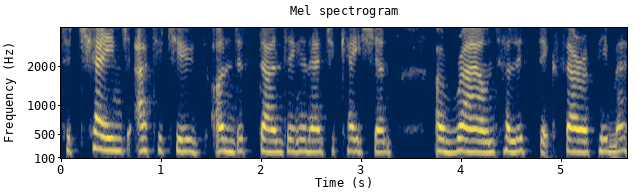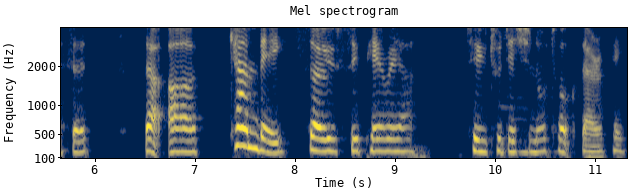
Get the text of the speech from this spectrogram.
to change attitudes understanding and education around holistic therapy methods that are can be so superior to traditional talk therapy.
